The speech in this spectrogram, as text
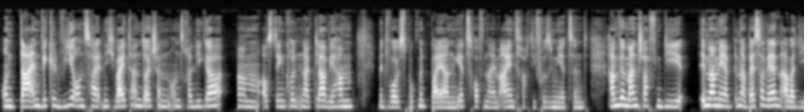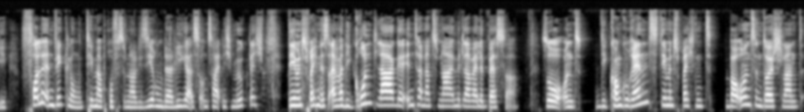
Und da entwickeln wir uns halt nicht weiter in Deutschland in unserer Liga. Ähm, aus den Gründen, na klar, wir haben mit Wolfsburg, mit Bayern, jetzt Hoffenheim, Eintracht, die fusioniert sind, haben wir Mannschaften, die immer mehr, immer besser werden, aber die volle Entwicklung, Thema Professionalisierung der Liga ist uns halt nicht möglich. Dementsprechend ist einfach die Grundlage international mittlerweile besser. So, und die Konkurrenz dementsprechend bei uns in Deutschland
